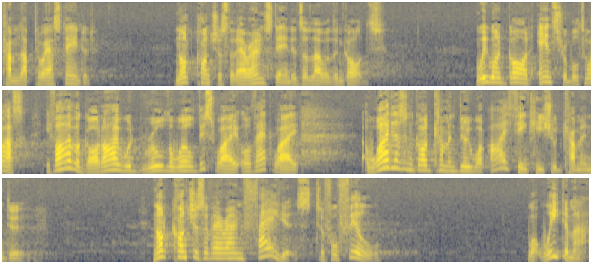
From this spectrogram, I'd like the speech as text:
comes up to our standard, not conscious that our own standards are lower than God's. We want God answerable to us. If I were God, I would rule the world this way or that way. Why doesn't God come and do what I think He should come and do? Not conscious of our own failures to fulfill what we demand.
